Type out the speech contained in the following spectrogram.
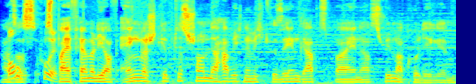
Also Oh, cool. Spy Family auf Englisch gibt es schon. Da habe ich nämlich gesehen, gab es bei einer Streamer-Kollegin.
